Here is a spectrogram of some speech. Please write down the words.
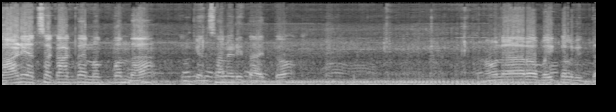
ಗಾಡಿ ಹತ್ಸಕ್ಕಾಗ್ದೆ ನುಗ್ ಬಂದ ಕೆಲಸ ನಡೀತಾ ಇತ್ತು. ಅವನ ಯಾರೋ ಬೈಕಲ್ಲಿ ಬಿದ್ದ.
